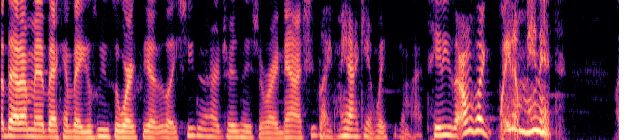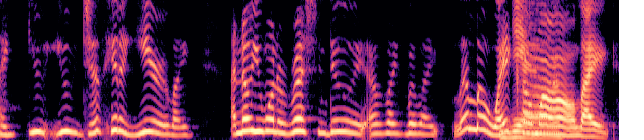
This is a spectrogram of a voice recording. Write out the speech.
that I met back in Vegas, we used to work together. Like she's in her transition right now. and She's like, man, I can't wait to get my titties. I was like, wait a minute, like you, you just hit a year. Like I know you want to rush and do it. I was like, but like let a little weight come on, like.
